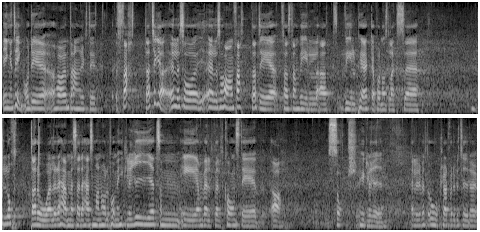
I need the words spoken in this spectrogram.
ingenting. Och det har inte han riktigt fattat tycker jag. Eller så, eller så har han fattat det fast han vill, att, vill peka på någon slags eh, blotta då, eller det här med så här, det här som han håller på med hyckleriet som är en väldigt, väldigt konstig ja, sorts hyckleri. Eller det är väldigt oklart vad det betyder.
